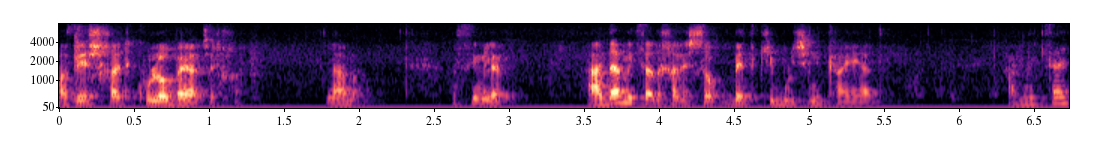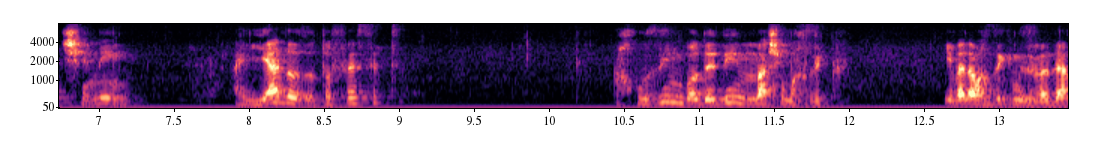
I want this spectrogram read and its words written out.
אז יש לך את כולו ביד שלך. למה? אז שים לב, האדם מצד אחד יש לו בית קיבול שנקרא יד, אבל מצד שני, היד הזו תופסת אחוזים בודדים ממה שהוא מחזיק. אם אדם מחזיק מזוודה,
